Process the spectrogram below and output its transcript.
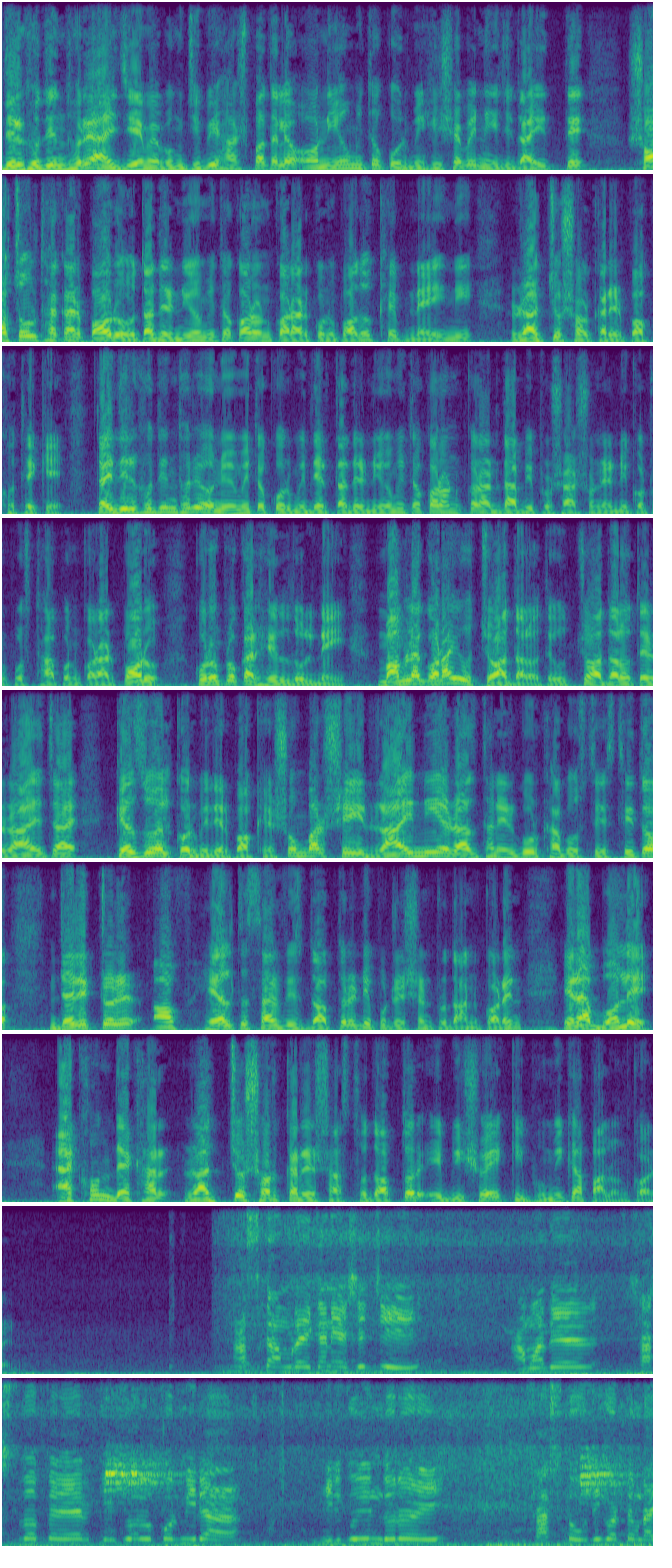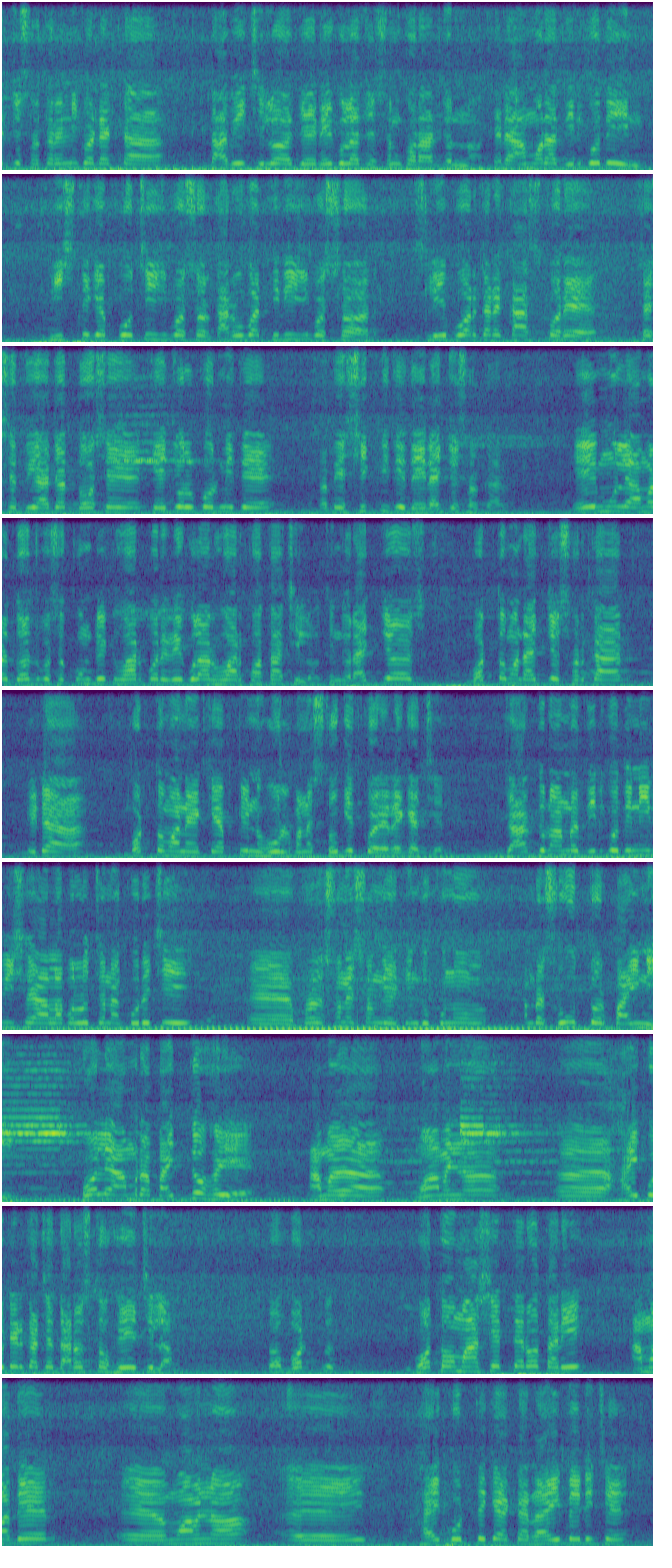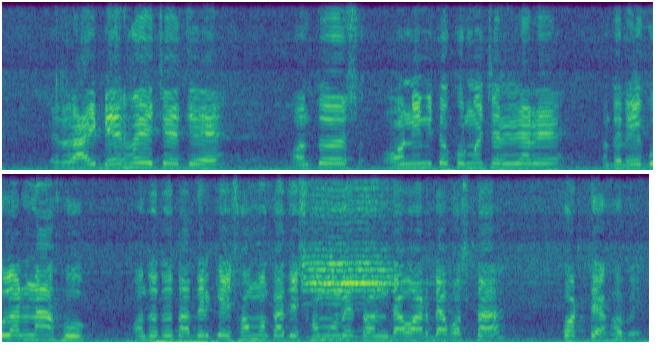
দীর্ঘদিন ধরে আইজিএম এবং জিবি হাসপাতালে অনিয়মিত কর্মী হিসেবে নিজ দায়িত্বে সচল থাকার পরও তাদের নিয়মিতকরণ করার কোনো পদক্ষেপ নেয়নি রাজ্য সরকারের পক্ষ থেকে। তাই দীর্ঘদিন ধরে অনিয়মিত কর্মীদের তাদের নিয়মিতকরণ করার দাবি প্রশাসনের নিকট উপস্থাপন করার পরও কোনো প্রকার হেলদোল নেই। মামলা গড়াই উচ্চ আদালতে। উচ্চ আদালতের রায় যায় ক্যাজুয়াল কর্মীদের পক্ষে। সোমবার সেই রায় নিয়ে রাজধানীর গোর্খা বস্তি স্থিত ডাইরেক্টরেট অফ হেলথ সার্ভিস দপ্তরে ডেপুটেশন প্রদান করেন। এরা বলে এখন দেখার রাজ্য সরকারের স্বাস্থ্য দপ্তর এ বিষয়ে কি ভূমিকা পালন করেন? আজকে আমরা এখানে এসেছি। আমাদের স্বাস্থ্য দপ্তরের কেজুয়াল কর্মীরা দীর্ঘদিন ধরেই স্বাস্থ্য অধিকর্তা রাজ্য সরকারের নিকট একটা দাবি ছিল যে রেগুলাইজেশন করার জন্য। সেটা আমরা দীর্ঘদিন, বিশ থেকে পঁচিশ বছর, কারোবার তিরিশ বছর স্লিপ ওয়ার্কারে কাজ করে, শেষে দুই হাজার দশে কেজুয়াল কর্মীতে তাতে স্বীকৃতি দেয় রাজ্য সরকার। এই মূলে আমার দশ বছর কমপ্লিট হওয়ার পরে রেগুলার হওয়ার কথা ছিল। কিন্তু রাজ্য, বর্তমান রাজ্য সরকার এটা বর্তমানে ক্যাপ্টেন হোল্ড মানে স্থগিত করে রেখেছেন। যার জন্য আমরা দীর্ঘদিন এই বিষয়ে আলাপ আলোচনা করেছি প্রশাসনের সঙ্গে কিন্তু কোনো আমরা সুউত্তর পাইনি। ফলে আমরা বাধ্য হয়ে আমরা মহামান্য হাইকোর্টের কাছে দ্বারস্থ হয়েছিলাম। তো গত মাসের তেরো তারিখ আমাদের মহামান্য হাইকোর্ট থেকে একটা রায় বেরিয়েছে। রায় বের হয়েছে যে অন্ত অনিয়মিত কর্মচারীরা অন্ত রেগুলার না হোক, অন্তত তাদেরকে সমকাজে সমবেতন দেওয়ার ব্যবস্থা করতে হবে।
